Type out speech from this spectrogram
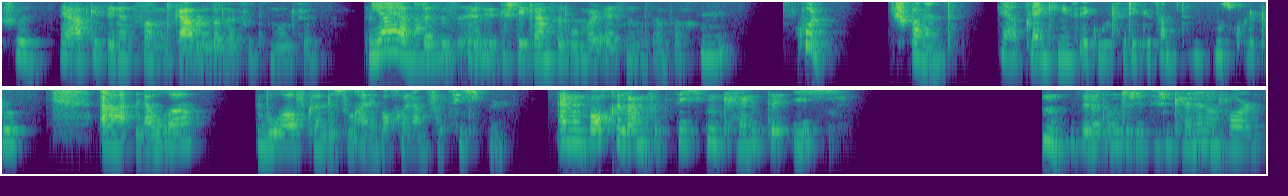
Schön. Ja, abgesehen jetzt von Gabel oder Löffel zum Mund führen. Ja, ja, nein. Das ist, äh, steht ganz weit oben, weil Essen ist einfach. Mhm. Cool. Spannend. Ja, Planking ist eh gut für die gesamte Muskulatur. Äh, Laura, worauf könntest du eine Woche lang verzichten? Eine Woche lang verzichten könnte ich. Hm, das wäre der Unterschied zwischen können und wollen.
